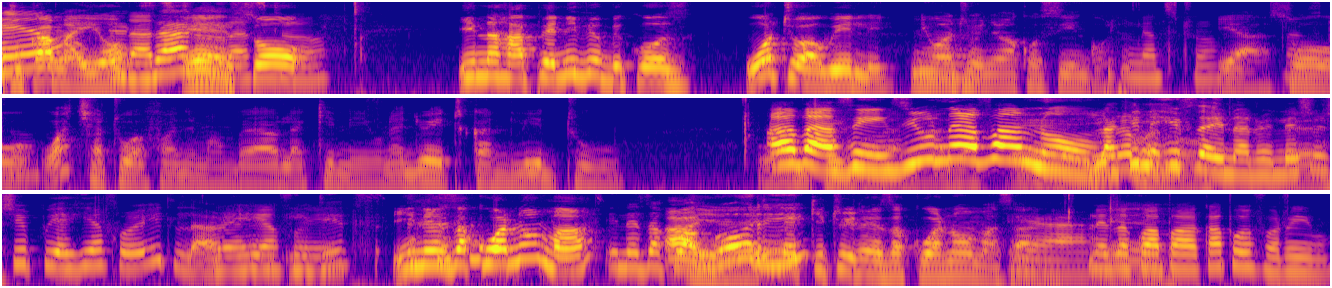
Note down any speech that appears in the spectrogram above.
kitu kama hiyo. Eh, so. Ina happen hivyo because wote wawili ni watu wenye wako single. That's true. yeah That's so true. wacha tu wafanye mambo yao lakini unajua it can lead to other things you never know. Lakini if they're in a relationship we are here for it here for it. inaweza kuwa noma? Inaweza kuwa gori ile kitu inaweza kuwa noma sana. Inaweza kuwa power couple for him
